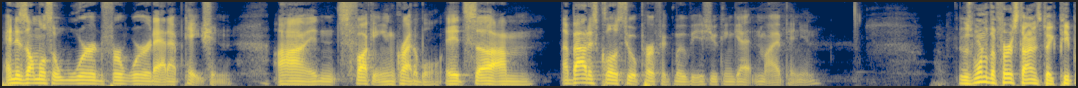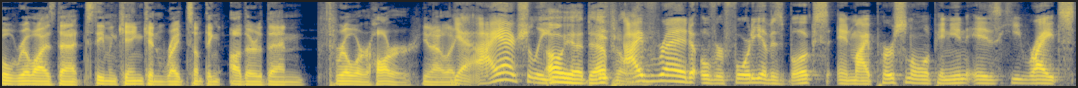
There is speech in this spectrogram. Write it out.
and is almost a word for word adaptation. Uh, and it's fucking incredible. It's um about as close to a perfect movie as you can get, in my opinion. It was one of the first times like people realized that Stephen King can write something other than thriller horror. You know, like yeah, I actually. Oh, yeah, it- definitely. I've read over 40 of his books, and my personal opinion is he writes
